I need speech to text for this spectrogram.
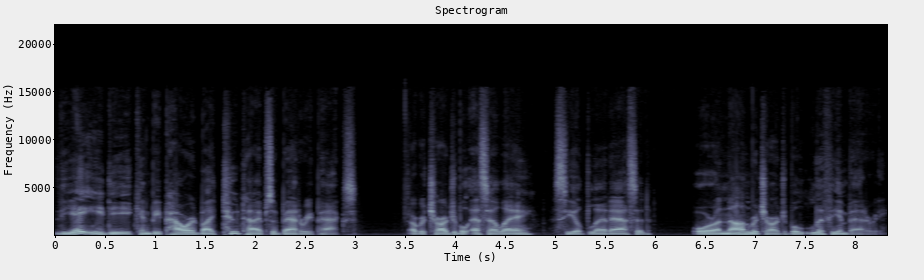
The AED can be powered by two types of battery packs a rechargeable SLA, sealed lead acid, or a non rechargeable lithium battery.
